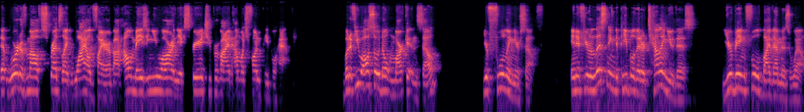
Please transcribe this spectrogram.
that word of mouth spreads like wildfire about how amazing you are and the experience you provide, how much fun people have. But if you also don't market and sell, you're fooling yourself. And if you're listening to people that are telling you this, you're being fooled by them as well.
